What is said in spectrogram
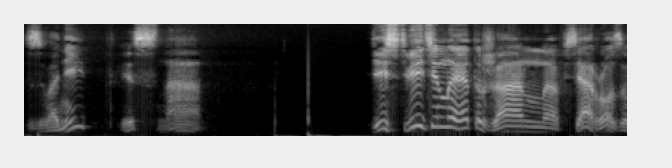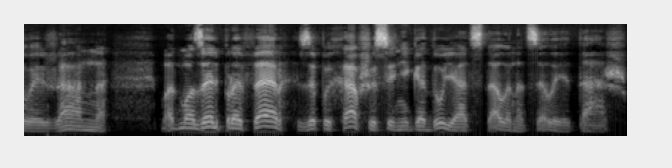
звонит весна. Действительно, это Жанна, вся розовая Жанна. Мадемуазель Профер, запыхавшись и негодуя, отстала на целый этаж.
